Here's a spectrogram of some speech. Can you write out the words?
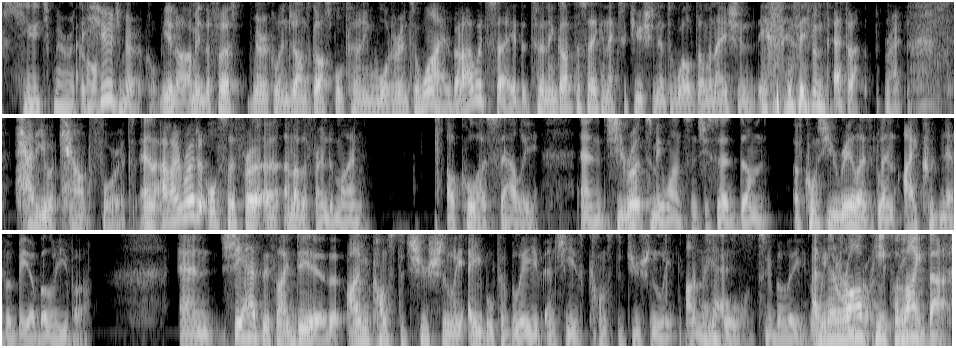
Huge miracle. A huge miracle. You know, I mean, the first miracle in John's Gospel, turning water into wine. But I would say that turning God-forsaken execution into world domination is, is even better, right? How do you account for it? And, and I wrote it also for a, another friend of mine. I'll call her Sally. And she wrote to me once and she said, um, Of course, you realize, Glen, I could never be a believer. And she has this idea that I'm constitutionally able to believe and she is constitutionally unable Yes. to believe. and we there are these people like that.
